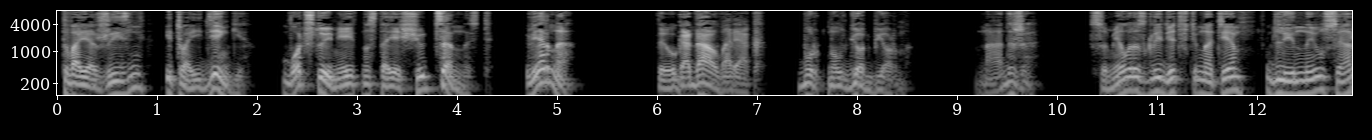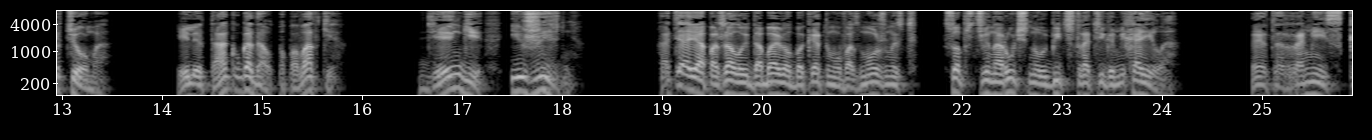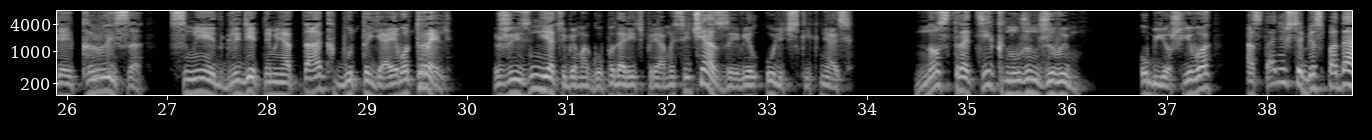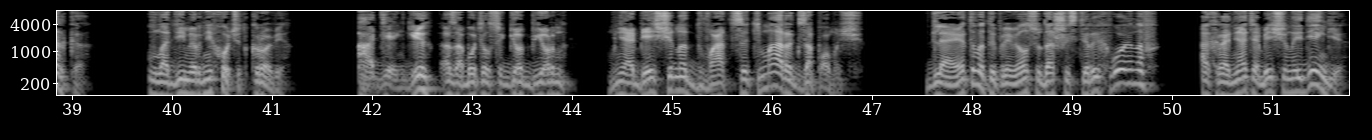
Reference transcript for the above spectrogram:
Твоя жизнь и твои деньги. Вот что имеет настоящую ценность. Верно? Ты угадал, варяг, буркнул Гетбьорн. Надо же. Сумел разглядеть в темноте длинные усы Артема. Или так угадал по повадке? Деньги и жизнь. Хотя я, пожалуй, добавил бы к этому возможность собственноручно убить стратега Михаила. Эта рамейская крыса смеет глядеть на меня так, будто я его трель. «Жизнь я тебе могу подарить прямо сейчас», — заявил уличский князь. «Но стратик нужен живым. Убьешь его, останешься без подарка. Владимир не хочет крови». «А деньги?» — озаботился Гетбьерн. Мне обещано двадцать марок за помощь. Для этого ты привел сюда шестерых воинов охранять обещанные деньги.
